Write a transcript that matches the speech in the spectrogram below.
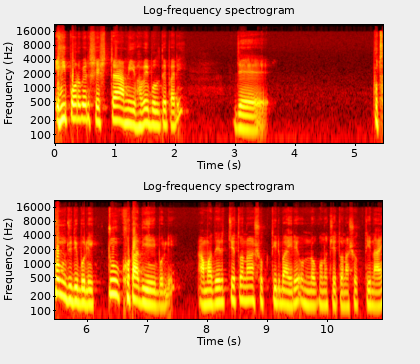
এই পর্বের শেষটা আমি এভাবে বলতে পারি যে প্রথম যদি বলি একটু খোটা দিয়েই বলি আমাদের চেতনা শক্তির বাইরে অন্য কোনো চেতনা শক্তি নাই।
